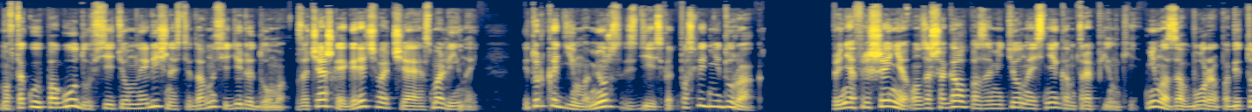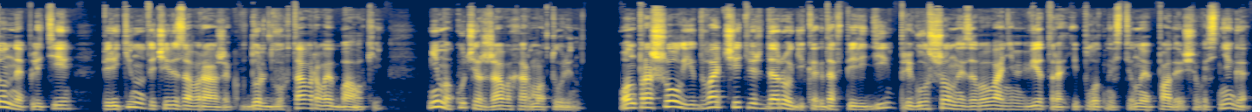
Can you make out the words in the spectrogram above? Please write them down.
Но в такую погоду все темные личности давно сидели дома, за чашкой горячего чая с малиной. И только Дима мерз здесь, как последний дурак. Приняв решение, он зашагал по заметенной снегом тропинке, мимо забора, по бетонной плите, перекинутой через овражек, вдоль двухтавровой балки, мимо кучи ржавых арматурин. Он прошел едва четверть дороги, когда впереди, приглушенный завыванием ветра и плотной стеной падающего снега,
